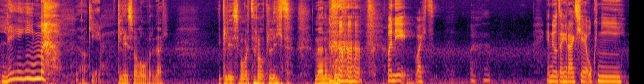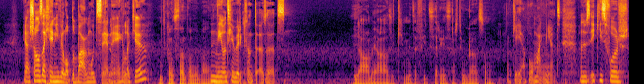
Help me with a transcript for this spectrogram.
Lame. Ja. Oké. Ik lees wel overdag. Ik lees Woord Rood Licht, mijn boek. Maar nee, wacht. En nee, want dan raakt jij ook niet... Ja, chance dat jij niet veel op de baan moet zijn eigenlijk, hè? Ik moet constant op de baan zijn. Nee, want jij werkt van thuis uit. Ja, maar ja, als ik met de fiets ergens naartoe ga, zo. Oké, ja, dat maakt niet uit. Maar dus ik kies voor het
